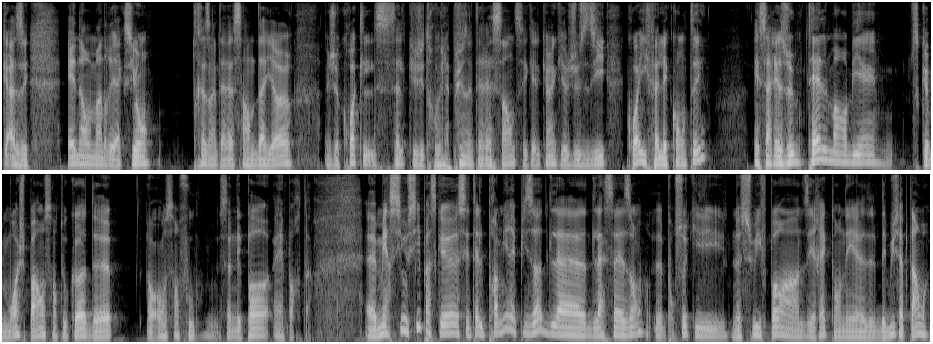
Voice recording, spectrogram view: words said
caser. Énormément de réactions, très intéressantes d'ailleurs. Je crois que celle que j'ai trouvée la plus intéressante, c'est quelqu'un qui a juste dit quoi, il fallait compter. Et ça résume tellement bien ce que moi je pense en tout cas de on, s'en fout, ce n'est pas important. Euh, merci aussi parce que c'était le premier épisode de la, saison. Euh, pour ceux qui ne suivent pas en direct, on est euh, début septembre.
